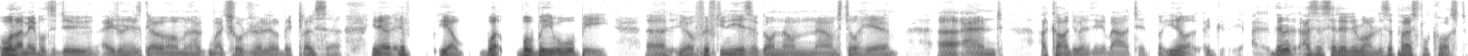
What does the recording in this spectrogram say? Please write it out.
all I'm able to do, Adrian, is go home and hug my children a little bit closer. You know, if you know what will be will be. Uh, you know, 15 years have gone on now. I'm still here, uh, and I can't do anything about it. But you know, there, as I said earlier on, there's a personal cost.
